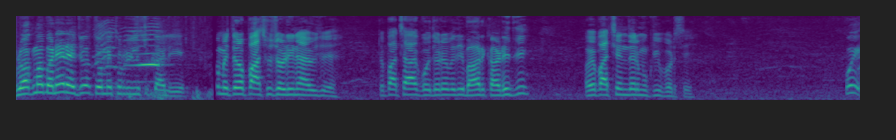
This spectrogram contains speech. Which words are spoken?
બ્લોગમાં બને રહેજો તો મેં થોડું રીલ્સ ઉતારી લઈએ તો મિત્રો પાછું ચડીને આવ્યું છે. તો પાછા આ ગોદડો બધી બહાર કાઢી હતી. હવે પાછી અંદર મૂકવી પડશે. કોઈ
